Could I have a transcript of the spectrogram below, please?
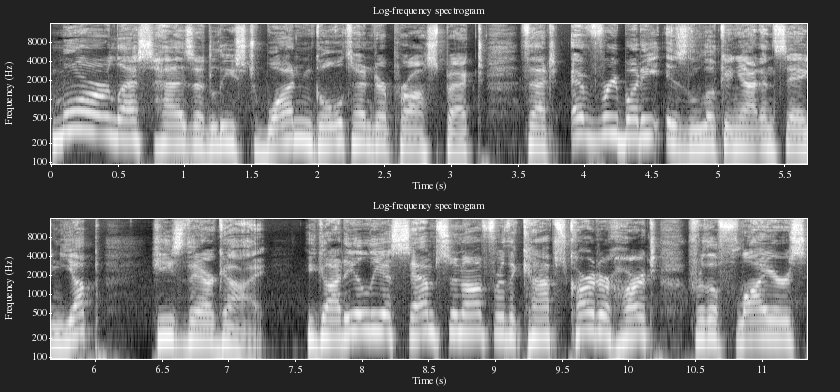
more or less, has at least one goaltender prospect that everybody is looking at and saying, yup, he's their guy. You got Ilya Samsonov for the Caps, Carter Hart for the Flyers,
